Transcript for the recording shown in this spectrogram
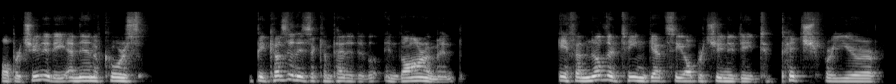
opportunity. And then of course because it is a competitive environment if another team gets the opportunity to pitch for your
